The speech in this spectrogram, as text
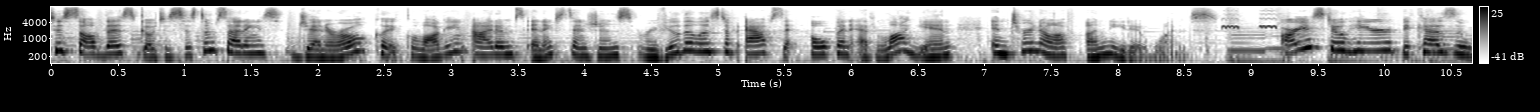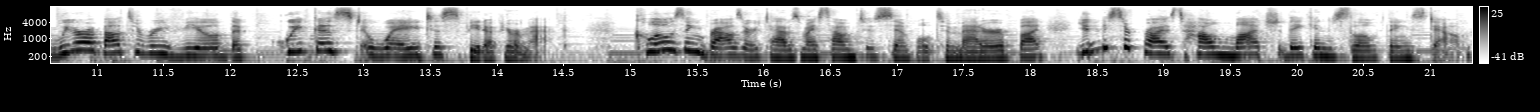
To solve this, go to System Settings, General, click Login Items and Extensions, review the list of apps that open at login, and turn off unneeded ones. Are you still here? Because we're about to reveal the quickest way to speed up your Mac. Closing browser tabs might sound too simple to matter, but you'd be surprised how much they can slow things down.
